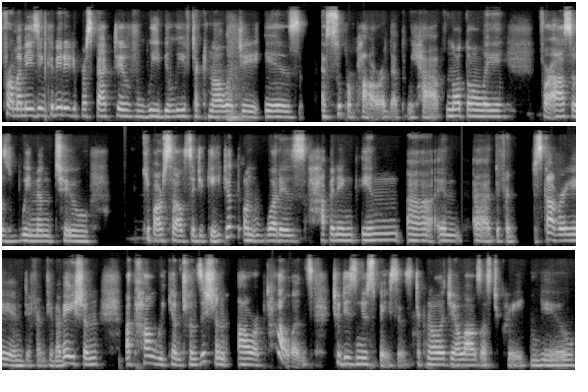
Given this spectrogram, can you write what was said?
from amazing community perspective, we believe technology is a superpower that we have, not only for us as women to keep ourselves educated on what is happening in uh, in uh, different discovery and different innovation, but how we can transition our talents to these new spaces. Technology allows us to create new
